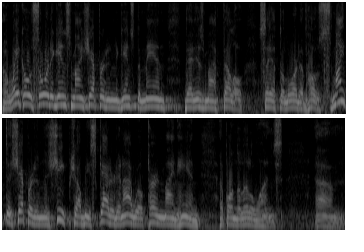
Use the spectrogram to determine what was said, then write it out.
Awake, O sword, against my shepherd and against the man that is my fellow, saith the Lord of hosts. Smite the shepherd, and the sheep shall be scattered, and I will turn mine hand upon the little ones. Um,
